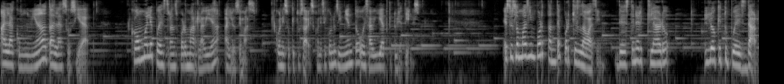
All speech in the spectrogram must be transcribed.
a la comunidad, a la sociedad? ¿Cómo le puedes transformar la vida a los demás? Con eso que tú sabes, con ese conocimiento o esa habilidad que tú ya tienes. Esto es lo más importante porque es la base. Debes tener claro lo que tú puedes dar,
